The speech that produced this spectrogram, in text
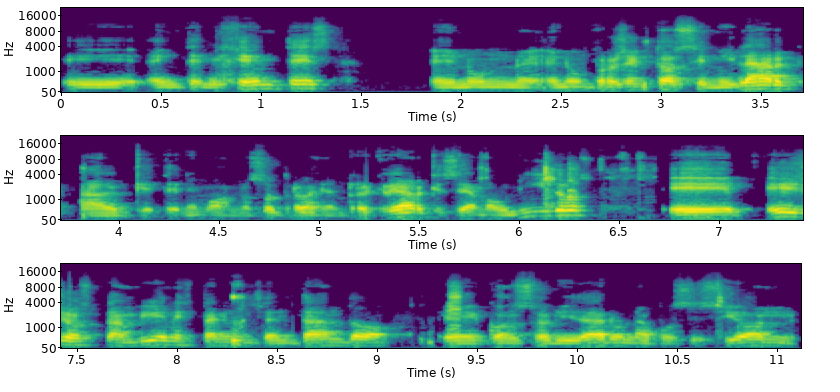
e inteligentes en un, proyecto similar al que tenemos nosotros en Recrear, que se llama Unidos. Ellos también están intentando consolidar una posición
